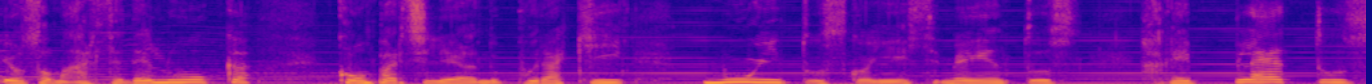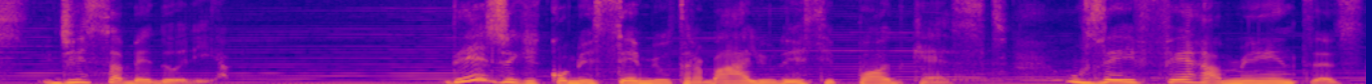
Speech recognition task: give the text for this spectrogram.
Eu sou Márcia Deluca, compartilhando por aqui muitos conhecimentos repletos de sabedoria. Desde que comecei meu trabalho nesse podcast, usei ferramentas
